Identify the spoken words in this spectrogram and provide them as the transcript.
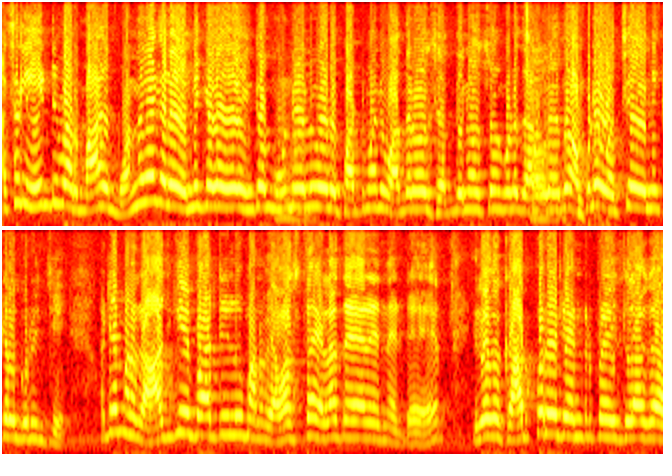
అసలు ఏంటి వాడు మా మొన్ననే కదా ఎన్నికలు ఇంకా మూడేళ్ళు కూడా పట్టుమని వంద రోజులు శత దినోత్సవం కూడా జరగలేదు. అప్పుడే వచ్చే ఎన్నికల గురించి. అంటే మన రాజకీయ పార్టీలు మన వ్యవస్థ ఎలా తయారైందంటే ఇది ఒక కార్పొరేట్ ఎంటర్ప్రైజ్ లాగా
